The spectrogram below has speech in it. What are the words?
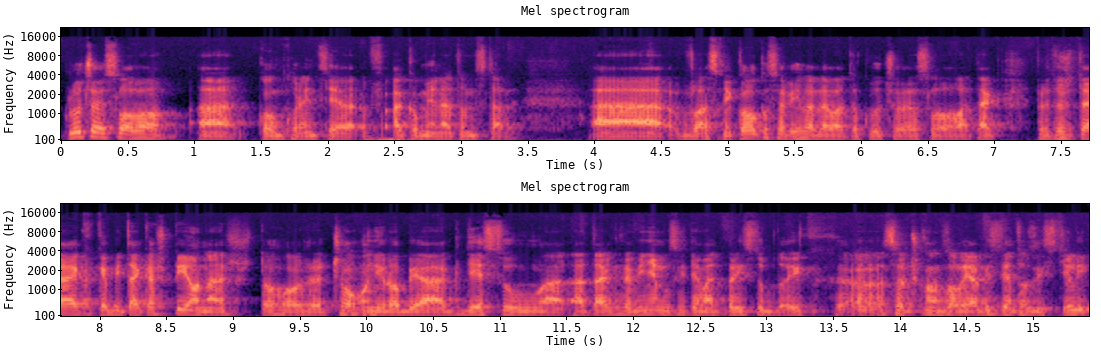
kľúčové slovo a konkurencia v akom je na tom stave a vlastne koľko sa vyhľadáva to kľúčové slovo a tak, pretože to je ako keby taká špionáž toho, že čo mm-hmm. oni robia, kde sú a, a tak, že vy nemusíte mať prístup do ich uh, search konzoly, aby ste to zistili.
